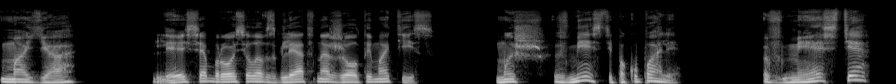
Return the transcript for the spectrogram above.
«Моя?» Леся бросила взгляд на желтый матис. «Мы ж вместе покупали». «Вместе?»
